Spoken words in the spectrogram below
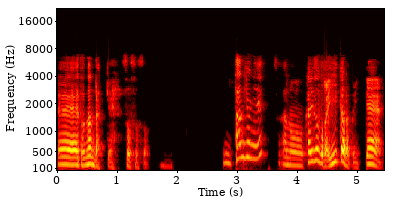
えーと、なんだっけ？そうそうそう。単純にね、あの、解像度がいいからといって、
